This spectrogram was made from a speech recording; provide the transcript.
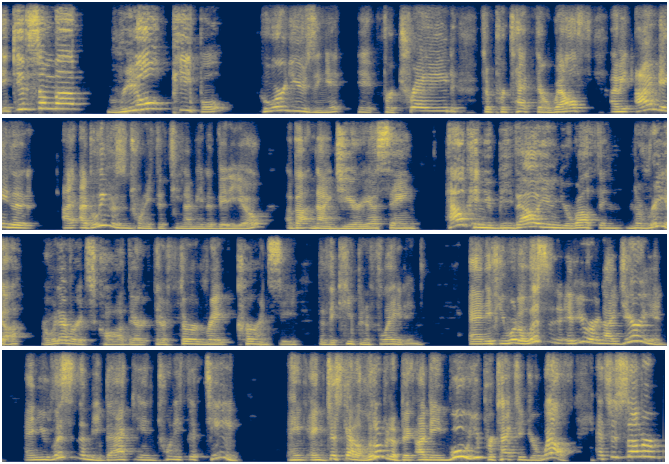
it gives some uh, real people who are using it, it, for trade to protect their wealth. I mean, I made a, I, I believe it was in 2015. I made a video about Nigeria saying how can you be valuing your wealth in Naira or whatever it's called, their their third rate currency that they keep inflating. And if you were to listen, if you were a Nigerian and you listened to me back in 2015 and, and just got a little bit of big, I mean, whoa, you protected your wealth. And so some are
